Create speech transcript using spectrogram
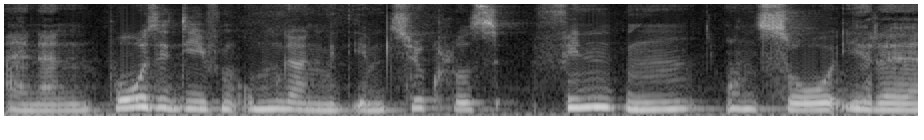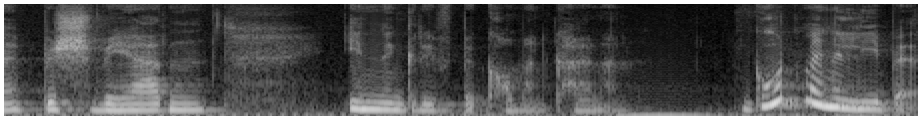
einen positiven Umgang mit ihrem Zyklus finden und so ihre Beschwerden in den Griff bekommen können. Gut, meine Liebe,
